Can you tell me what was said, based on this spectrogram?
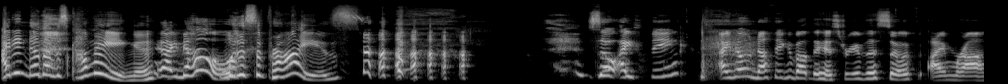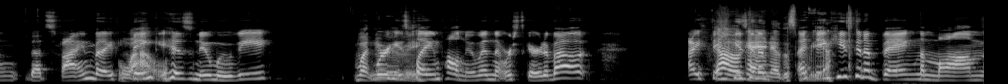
I didn't know that was coming. I know. What a surprise! so I think I know nothing about the history of this, so if I'm wrong, that's fine. But I Wow. think his new movie, What new where he's playing Paul Newman, that we're scared about, I think Oh, he's okay, gonna. know this I think yeah. he's gonna bang the mom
